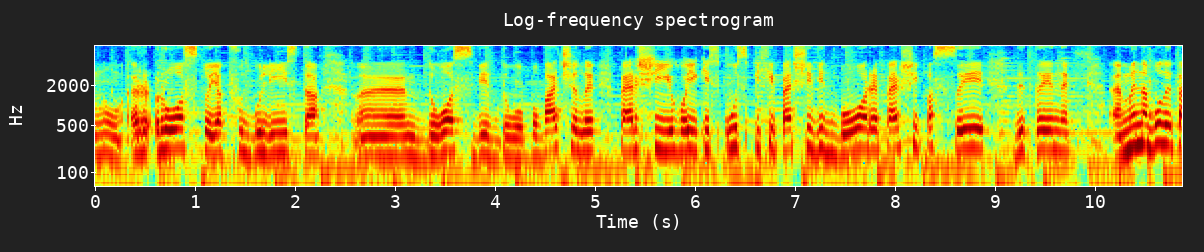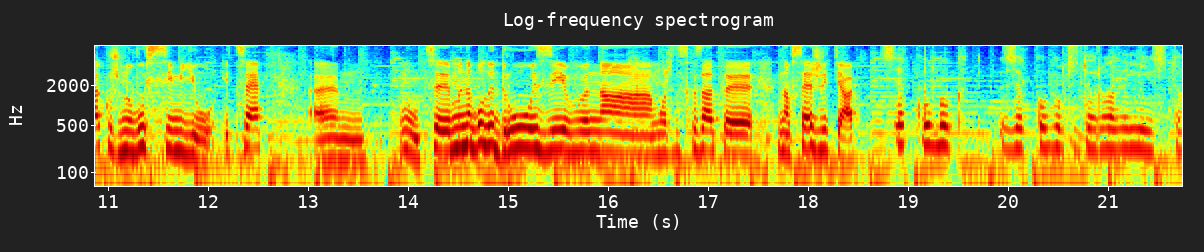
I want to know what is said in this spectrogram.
Ну, росту як футболіста, е, досвіду, побачили перші його якісь успіхи, перші відбори, перші паси дитини. Ми набули також нову сім'ю. І це, ем, ну, це ми набули друзів на, можна сказати, на все життя. Це кубок за кубок здорове місто.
